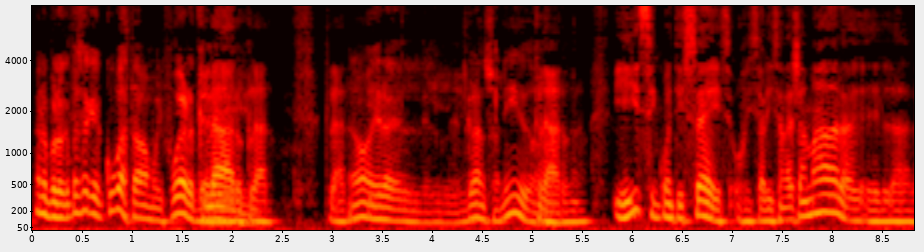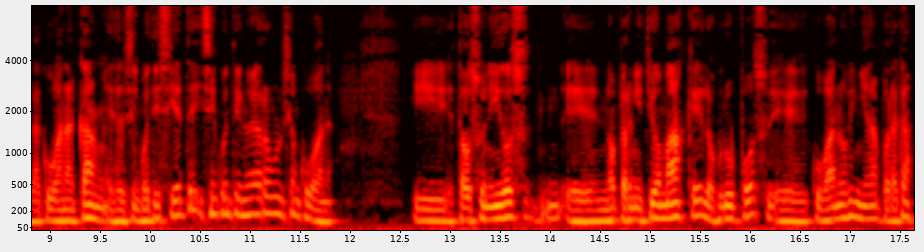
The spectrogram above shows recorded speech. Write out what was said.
Bueno, pero lo que pasa es que Cuba estaba muy fuerte. Claro, claro. Claro. ¿no? Era el, gran sonido. Claro, claro. Y 56 oficializan la llamada, la, la, la Cubanacán es del 57 y 59 Revolución Cubana y Estados Unidos eh, no permitió más que los grupos eh, cubanos vinieran por acá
